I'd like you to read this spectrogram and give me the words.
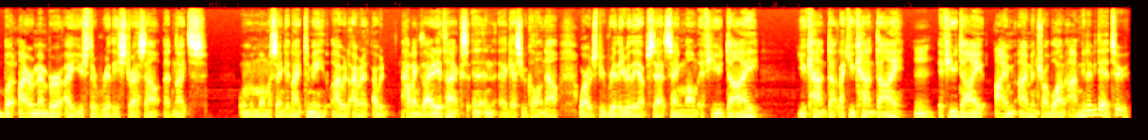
But I remember I used to really stress out at nights when my mom was saying goodnight to me. I would I would I would have anxiety attacks, and, and I guess you would call it now, where I would just be really really upset, saying, "Mom, if you die." You can't die. Like you can't die. Hmm. If you die, I'm I'm in trouble. I'm I'm going to be dead too.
